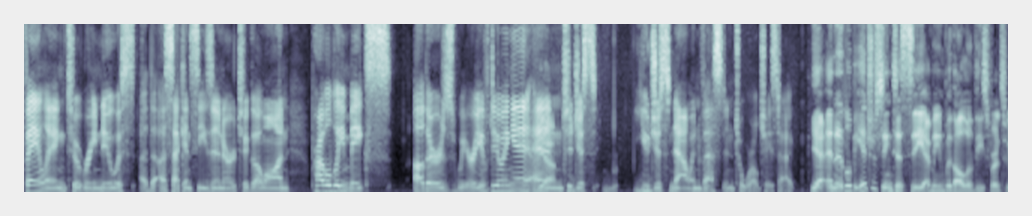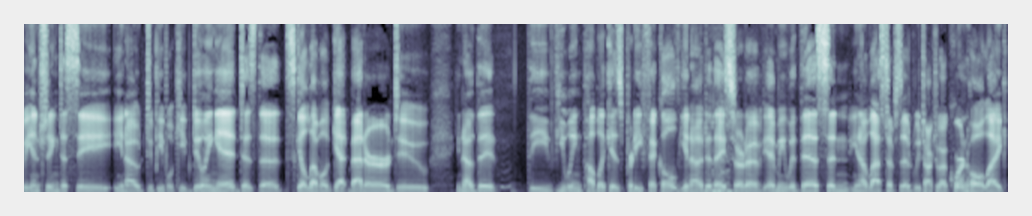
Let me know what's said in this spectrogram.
failing to renew a second season or to go on probably makes others weary of doing it and Yeah. to just you just now invest into world chase tag Yeah, and it'll be interesting to see. I mean, with all of these sports, it'll be interesting to see. You know, do people keep doing it? Does the skill level get better? Do you know the the viewing public is pretty fickle? You know, do they mm-hmm. sort of? I mean, with this and you know, last episode we talked about cornhole. Like,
